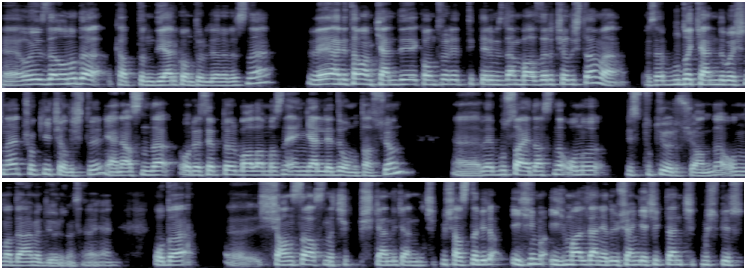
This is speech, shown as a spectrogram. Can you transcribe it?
Ee, o yüzden onu da kattım diğer kontrollerin arasına. Ve hani tamam kendi kontrol ettiklerimizden bazıları çalıştı ama mesela bu da kendi başına çok iyi çalıştı. Yani aslında o reseptör bağlanmasını engelledi o mutasyon. Ee, ve bu sayede aslında onu biz tutuyoruz şu anda. Onunla devam ediyoruz mesela yani. O da e, şansı aslında çıkmış kendi kendine çıkmış. Aslında bir ihim- ihmalden ya da üşengeçlikten çıkmış bir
